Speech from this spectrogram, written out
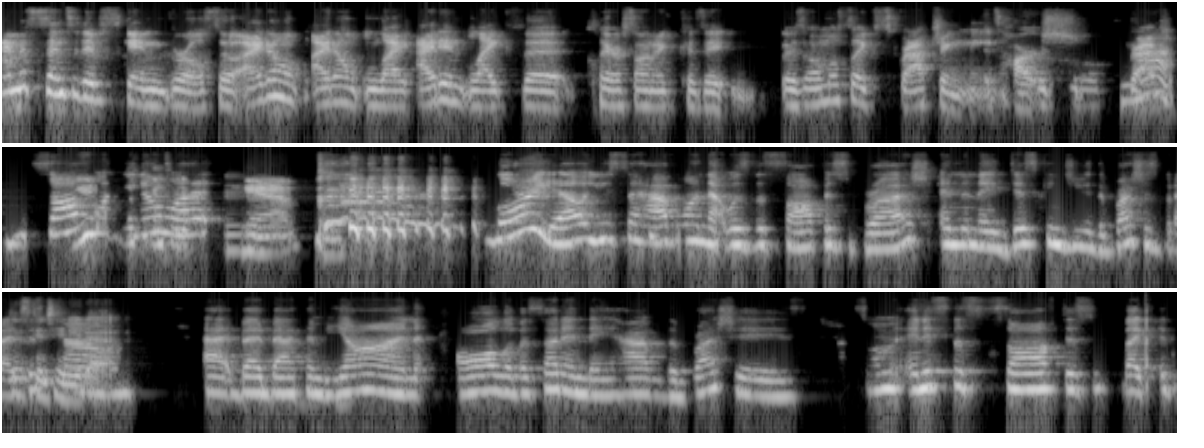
I'm a sensitive skin girl, so I don't I don't like I didn't like the Clarisonic because it was almost like scratching me. It's harsh. Yeah. Soft you, you know what? Yeah. L'Oreal used to have one that was the softest brush, and then they discontinued the brushes. But I discontinued it at Bed Bath and Beyond. All of a sudden, they have the brushes, so and it's the softest. Like it's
